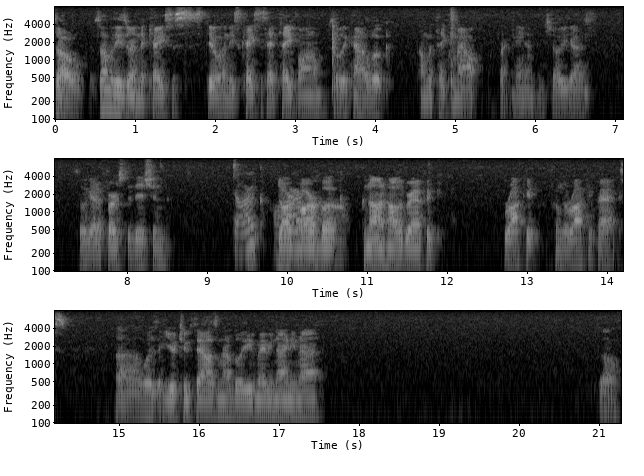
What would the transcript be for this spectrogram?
So some of these are in the cases still, and these cases had tape on them, so they kind of look. I'm gonna take them out if I can and show you guys. So we got a first edition Dark, Dark Arbok. Arbok non-holographic rocket from the rocket packs. Uh, was it year 2000, I believe, maybe 99. So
